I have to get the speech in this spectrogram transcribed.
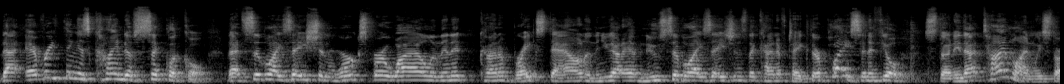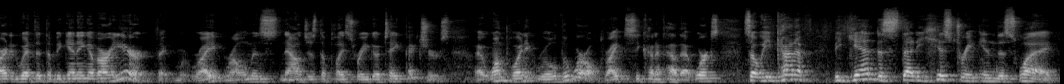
that everything is kind of cyclical, that civilization works for a while and then it kind of breaks down, and then you got to have new civilizations that kind of take their place. And if you'll study that timeline we started with at the beginning of our year, right? Rome is now just a place where you go take pictures. At one point, it ruled the world, right? See kind of how that works. So he kind of began to study history in this way.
